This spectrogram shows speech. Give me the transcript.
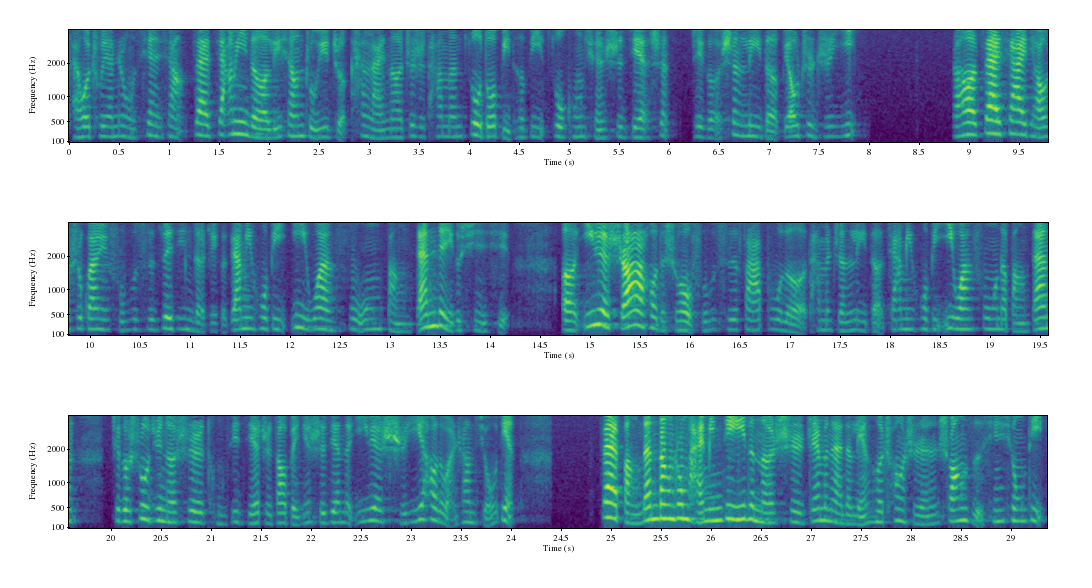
才会出现这种现象。在加密的理想主义者看来呢，这是他们做多比特币、做空全世界胜这个胜利的标志之一。然后再下一条是关于福布斯最近的这个加密货币亿万富翁榜单的一个讯息。呃，一月十二号的时候，福布斯发布了他们整理的加密货币亿万富翁的榜单。这个数据呢是统计截止到北京时间的一月十一号的晚上九点。在榜单当中排名第一的呢是 Gemini 的联合创始人双子星兄弟，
